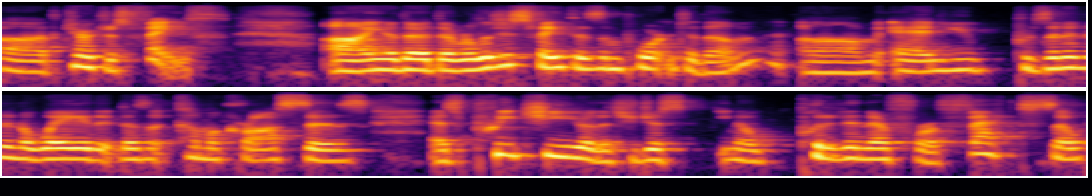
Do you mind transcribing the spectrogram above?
uh, the character's faith uh, you know the, the religious faith is important to them um, and you present it in a way that doesn't come across as as preachy or that you just you know put it in there for effect so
